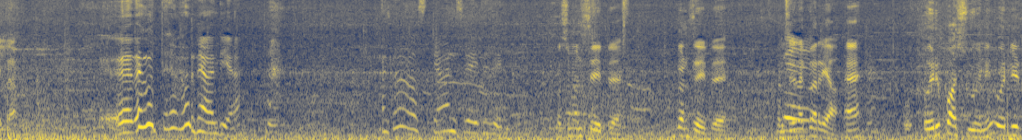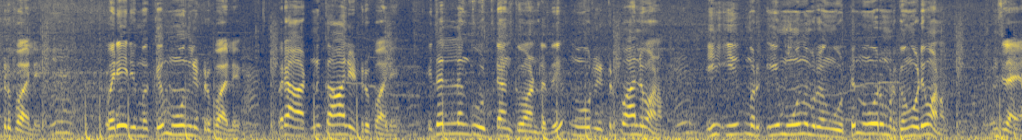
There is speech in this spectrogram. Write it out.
ഇല്ല. വേറെ ഉത്തരം പറഞ്ഞാൽ മതിയാ. അത് ഫസ്റ്റ് മനസ്സിലായിട്ട് തരും കുറച്ച് മനസ്സിലായിട്ടേ? മനസ്സിലായിട്ടേ? മനസ്സിലാക്കി അറിയാം. ഏ? ഒരു പശുവിന് ഒരു ലിറ്റർ പാൽ. ഒരു എരുമക്ക് മൂന്ന് ലിറ്റർ പാൽ. ഒരാട്ടിന് കാൽ ലിറ്റർ പാൽ. ഇതെല്ലാം കൂട്ടി എനിക്ക് വേണ്ടത്? നൂറ് ലിറ്റർ പാൽ വേണം. ഈ ഈ മൃഗം ഈ മൂന്ന് മൃഗം കൂട്ടി നൂറ് മൃഗം കൂടി വേണം. മനസ്സിലായ?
